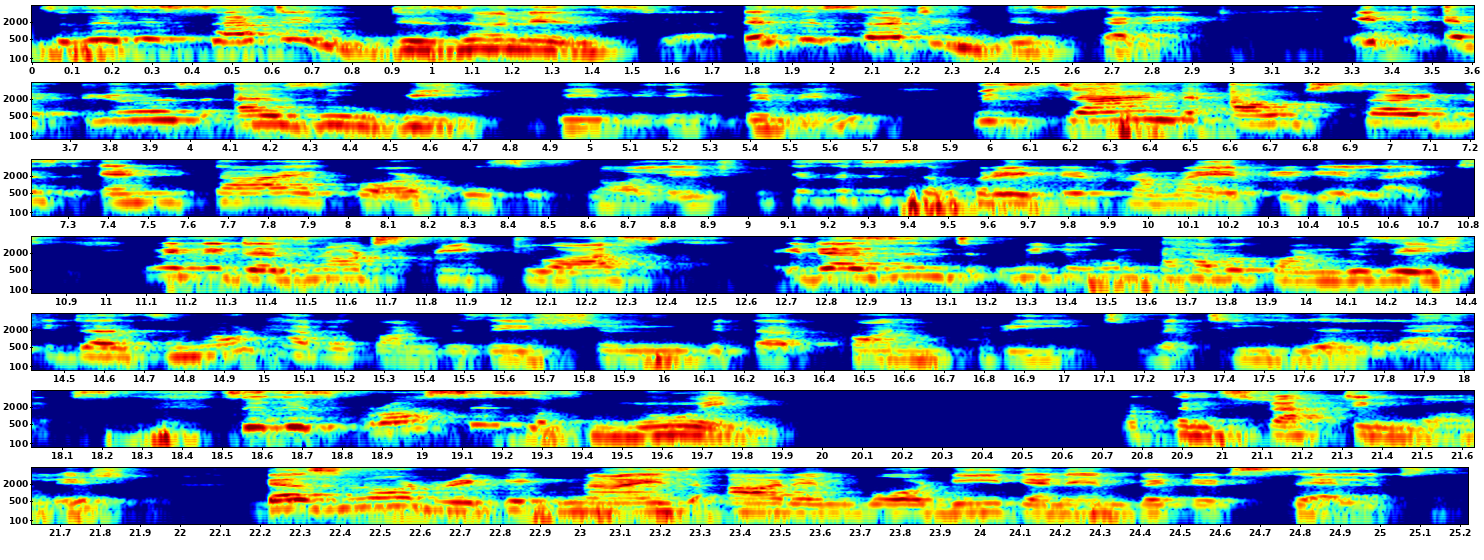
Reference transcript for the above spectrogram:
So there's a certain dissonance here, there's a certain disconnect it appears as a we, we meaning women, we stand outside this entire corpus of knowledge because it is separated from our everyday lives. When it does not speak to us, it doesn't, we don't have a conversation, it does not have a conversation with our concrete material lives. So this process of knowing or constructing knowledge does not recognize our embodied and embedded selves,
